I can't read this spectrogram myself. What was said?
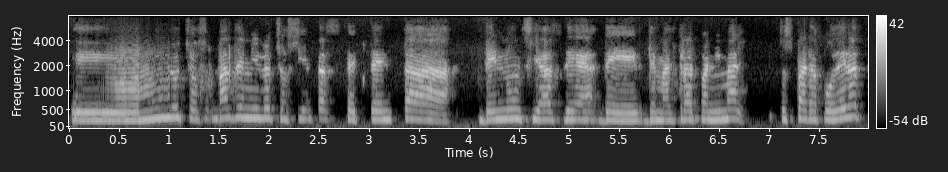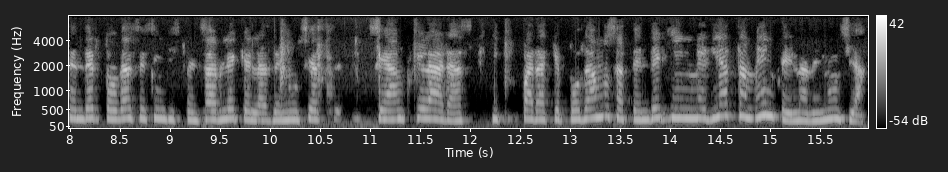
eh, más de 1.870 denuncias de, de, maltrato animal. Entonces, para poder atender todas es indispensable que las denuncias sean claras y para que podamos atender inmediatamente la denuncia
